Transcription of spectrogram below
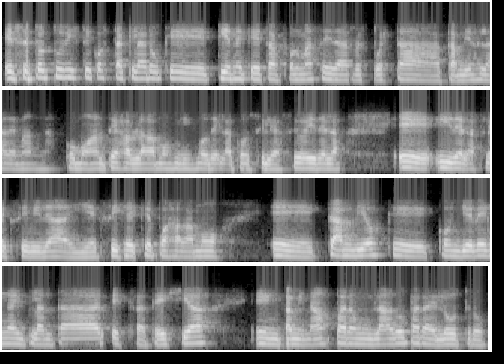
El sector turístico está claro que tiene que transformarse y dar respuesta a cambios en la demanda, como antes hablábamos mismo de la conciliación y de la, eh, y de la flexibilidad y exige que pues hagamos eh, cambios que conlleven a implantar estrategias encaminadas para un lado, para el otro.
